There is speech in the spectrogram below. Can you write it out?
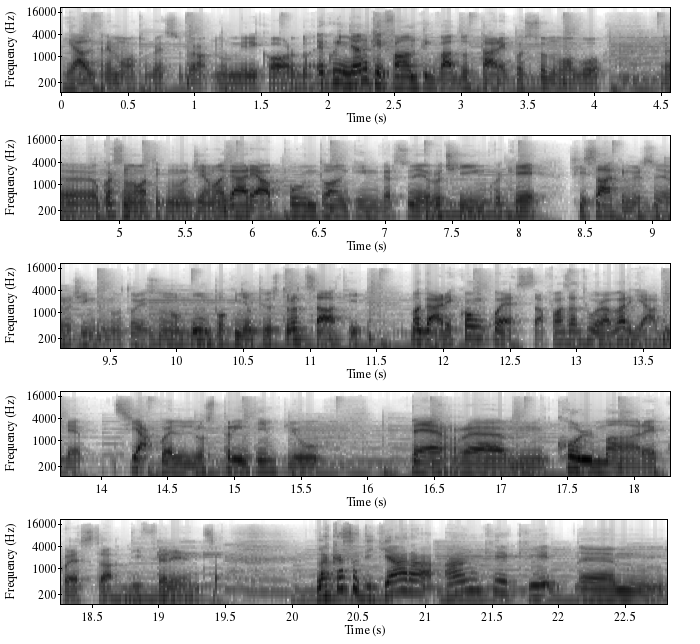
e altre moto, questo però non mi ricordo. E quindi anche Fantic va ad adottare nuovo, eh, questa nuova tecnologia, magari appunto anche in versione Euro 5, che si sa che in versione Euro 5 i motori sono un pochino più strozzati, magari con questa fasatura variabile si ha quello sprint in più per ehm, colmare questa differenza. La casa dichiara anche che ehm,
